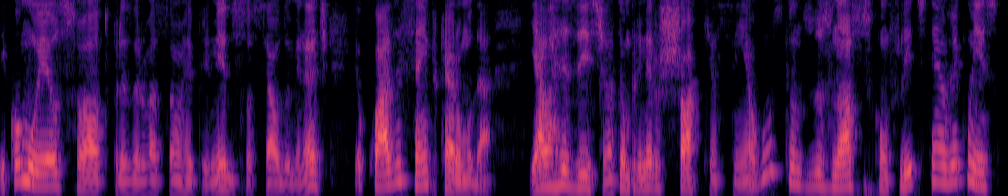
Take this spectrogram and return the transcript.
E como eu sou autopreservação reprimido, social dominante, eu quase sempre quero mudar. E ela resiste, ela tem um primeiro choque assim. Alguns dos nossos conflitos têm a ver com isso.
